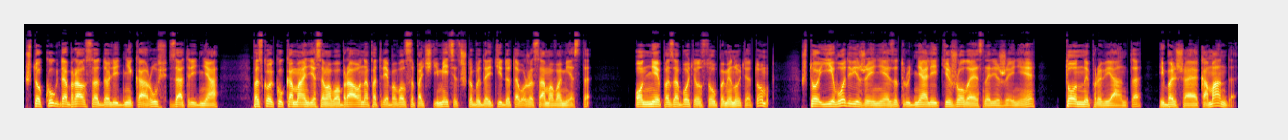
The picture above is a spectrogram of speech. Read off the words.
что Кук добрался до ледника Руфь за три дня, поскольку команде самого Брауна потребовался почти месяц, чтобы дойти до того же самого места. Он не позаботился упомянуть о том, что его движения затрудняли тяжелое снаряжение, тонны провианта и большая команда,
